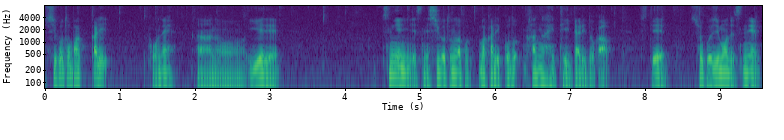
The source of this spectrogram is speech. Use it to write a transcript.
仕事ばっかりこうねあの家で常にですね仕事のばかりこと考えていたりとかして食事もですね、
